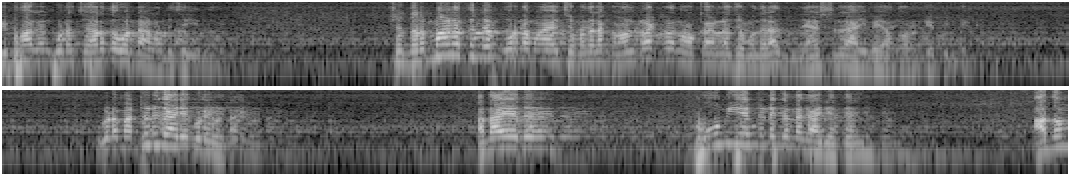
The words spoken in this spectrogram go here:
വിഭാഗം കൂടെ ചേർന്നുകൊണ്ടാണ് അത് ചെയ്യുന്നത്. പക്ഷെ നിർമ്മാണത്തിന്റെ പൂർണമായ ചുമതല കോൺട്രാക്ടറെ നോക്കാനുള്ള ചുമതല നാഷണൽ ഹൈവേ അതോറിറ്റി ഓഫ് ഇന്ത്യയ്ക്ക്. ഇവിടെ മറ്റൊരു കാര്യം കൂടി ഉണ്ടായി. അതായത് ഭൂമി ഏറ്റെടുക്കുന്ന കാര്യത്തിൽ അതും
